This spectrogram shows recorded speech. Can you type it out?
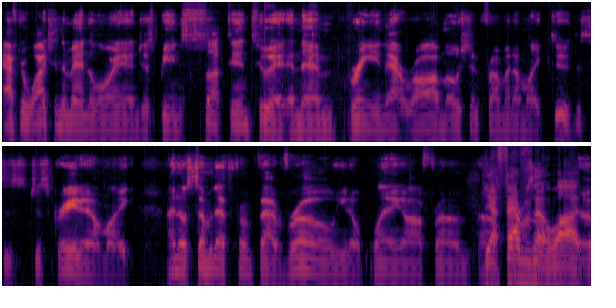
after watching The Mandalorian and just being sucked into it and then bringing that raw emotion from it, I'm like, dude, this is just great. And I'm like, I know some of that's from Favreau, you know, playing off from uh, yeah, Favreau's had a lot. uh,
